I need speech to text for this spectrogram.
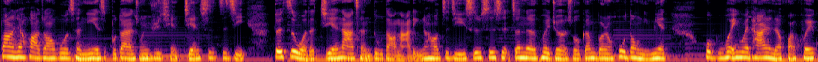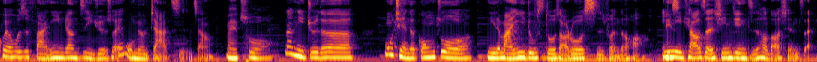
帮人家化妆的过程，你也是不断的重新去检检视自己对自我的接纳程度到哪里，然后自己是不是是真的会觉得说，跟别人互动里面会不会因为他人的回回馈或是反应，让自己觉得说，哎，我没有价值这样。没错。那你觉得？目前的工作，你的满意度是多少？如果十分的话，以你调整心境之后到现在，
